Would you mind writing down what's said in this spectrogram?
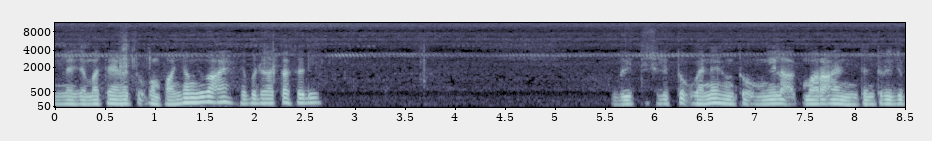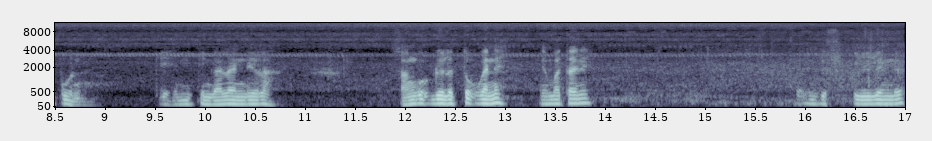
Inilah jambatan yang letupkan panjang juga eh daripada atas tadi. British letupkan eh untuk mengelak kemarahan tentera Jepun. Okey, ni tinggalan dia lah. Sanggup dia letupkan eh jambatan ni. Ini sekeliling dia.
